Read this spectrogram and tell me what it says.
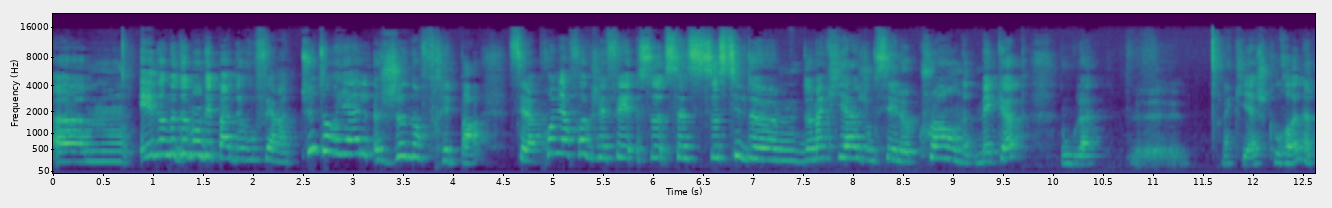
Euh, et ne me demandez pas de vous faire un tutoriel, je n'en ferai pas. C'est la première fois que j'ai fait ce, style de, maquillage, donc c'est le Crown Makeup. Donc là, le maquillage couronne.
